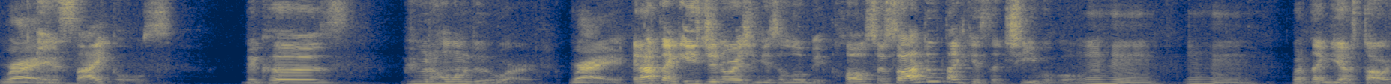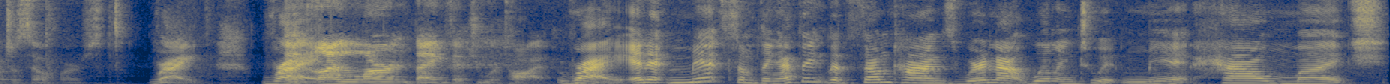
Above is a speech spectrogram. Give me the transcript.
Right. and cycles because people don't want to do the work. Right. And I think each generation gets a little bit closer. So I do think it's achievable. Mm Mhm. Mm Mhm. But I think you got to start with yourself first. Right. Right. And unlearn things that you were taught. Right. And admit something. I think that sometimes we're not willing to admit how much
